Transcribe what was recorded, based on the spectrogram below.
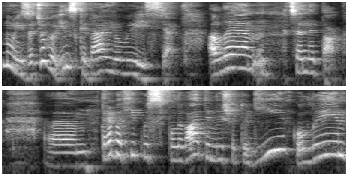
ну і за цього він скидає листя. Але це не так. Е, Треба фікус поливати лише тоді, коли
